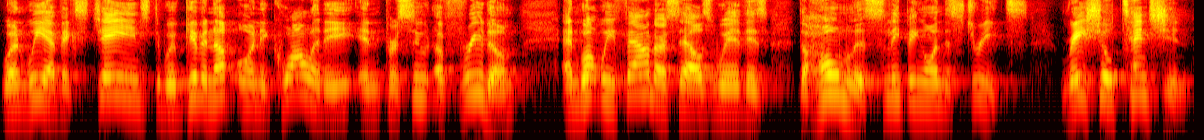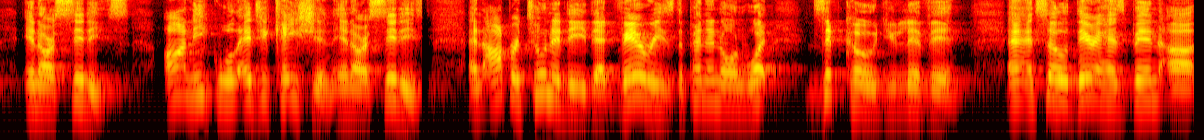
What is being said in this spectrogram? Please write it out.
when we have exchanged, we've given up on equality in pursuit of freedom, and what we found ourselves with is the homeless sleeping on the streets, racial tension in our cities, unequal education in our cities, an opportunity that varies depending on what zip code you live in. And so there has been, uh,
